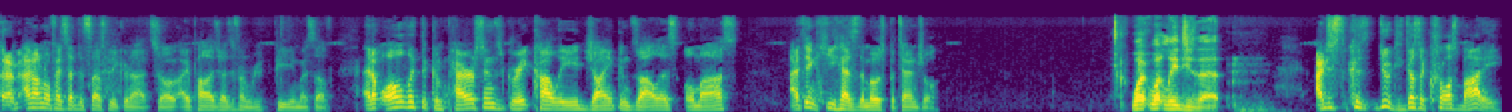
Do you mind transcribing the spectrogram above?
I I don't know if I said this last week or not, so I apologize if I'm repeating myself. Out of all like the comparisons, Great Khali, Giant Gonzalez, Omos, I think he has the most potential. What what leads you to that? I just because dude, he does a cross body.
